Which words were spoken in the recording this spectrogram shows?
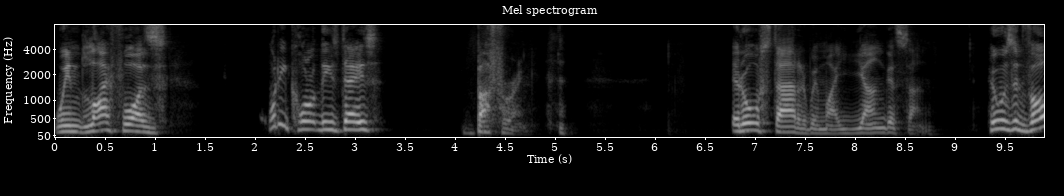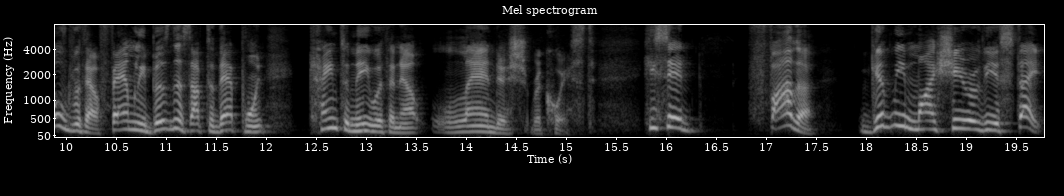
when life was, what do you call it these days? Buffering. It all started when my younger son, who was involved with our family business up to that point, came to me with an outlandish request. He said, Father, give me my share of the estate.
